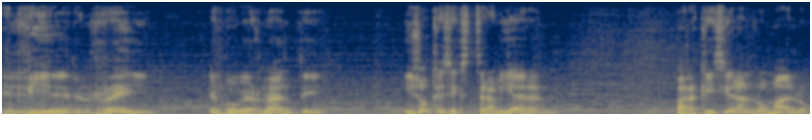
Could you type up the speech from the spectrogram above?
el líder, el rey, el gobernante, hizo que se extraviaran para que hicieran lo malo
